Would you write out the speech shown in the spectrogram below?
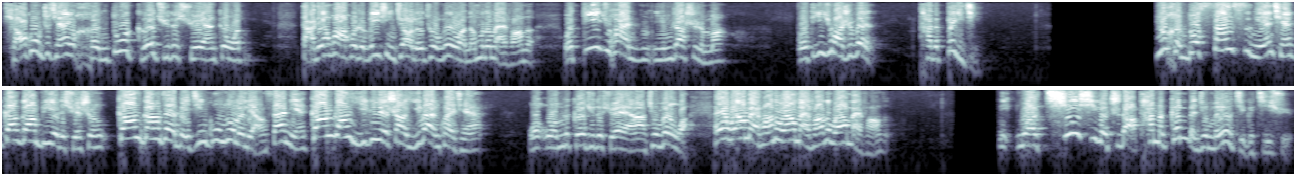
调控之前有很多格局的学员跟我打电话或者微信交流之后，问我能不能买房子。我第一句话你们知道是什么？我第一句话是问他的背景。有很多三四年前刚刚毕业的学生，刚刚在北京工作了两三年，刚刚一个月上一万块钱。我我们的格局的学员啊，就问我，哎呀，我要买房子，我要买房子，我要买房子。你我清晰的知道，他们根本就没有几个积蓄，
